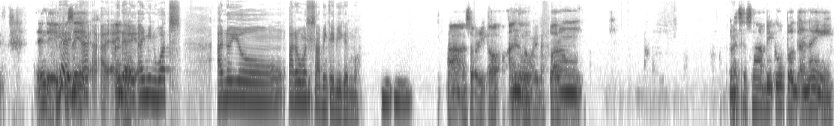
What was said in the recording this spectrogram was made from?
Hindi, kasi, hindi, I, I, hindi, I- I mean, what's, ano yung, paano mo masasabing kaibigan mo? Mm-mm. Ah, sorry. Oh, ano, Okay na. parang, nasasabi ko pag ano eh,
